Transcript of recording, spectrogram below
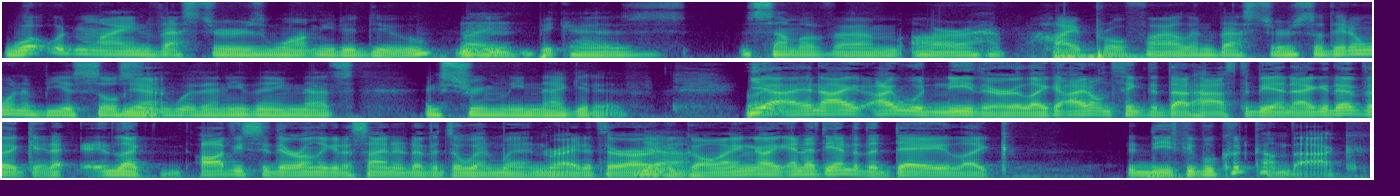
what would my investors want me to do, right? Mhm. Because some of them are high profile investors, so they don't want to be associated Yeah. with anything that's extremely negative. Yeah, and I, I wouldn't either. Like I don't think that that has to be a negative. Like it, it- like obviously they're only going to sign it if it's a win-win, right? If they're already Yeah. going, like, and at the end of the day, like these people could come back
